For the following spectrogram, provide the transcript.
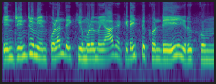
என்றென்றும் என் குழந்தைக்கு முழுமையாக கிடைத்து கொண்டே இருக்கும்.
